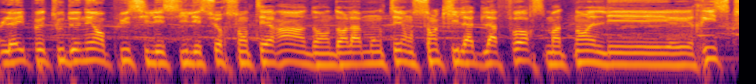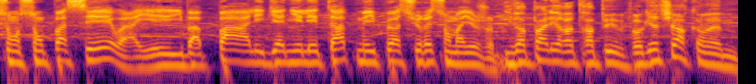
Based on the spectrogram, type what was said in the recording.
là, il peut tout donner. En plus, il est, il est sur son terrain dans, dans la montée. On sent qu'il a de la force. Maintenant, les risques sont, sont passés. Voilà, il, il va pas aller gagner l'étape, mais il peut assurer son maillot jaune. Il va pas aller rattraper Pogacar quand même.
